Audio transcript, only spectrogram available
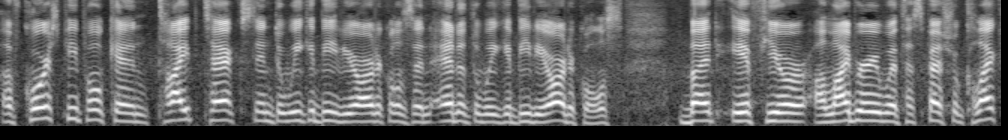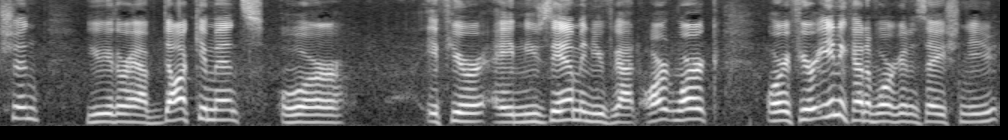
Of course, people can type text into Wikipedia articles and edit the Wikipedia articles, but if you're a library with a special collection, you either have documents or if you're a museum and you've got artwork, or if you're any kind of organization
